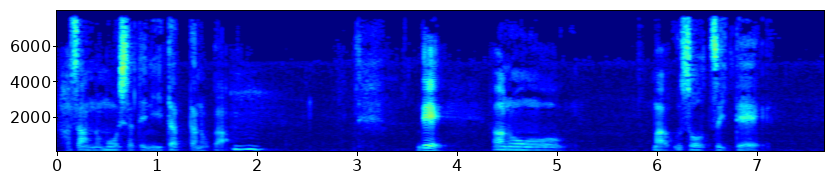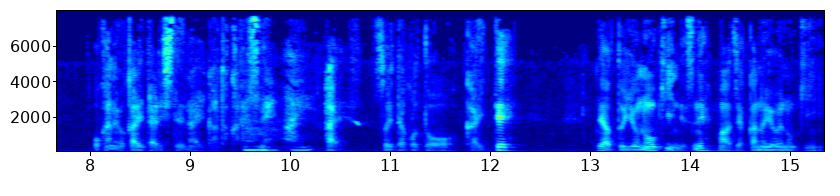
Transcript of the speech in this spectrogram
破産の申し立てに至ったのか、うん、で、あのまあ、嘘をついてお金を借りたりしてないかとかですね、はい、はい、そういったことを書いて、であと予納金ですね、まあ、若干の予納金、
